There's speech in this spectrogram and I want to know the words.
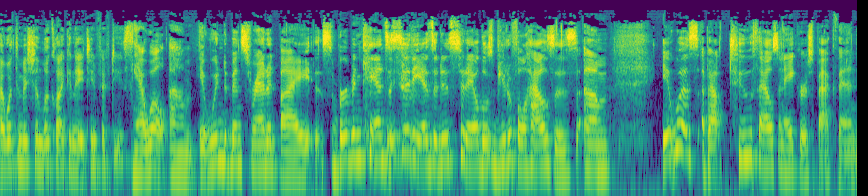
uh, what the mission looked like in the 1850s? Yeah, well, um, it wouldn't have been surrounded by suburban Kansas City as it is today, all those beautiful houses. Um, it was about 2,000 acres back then,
